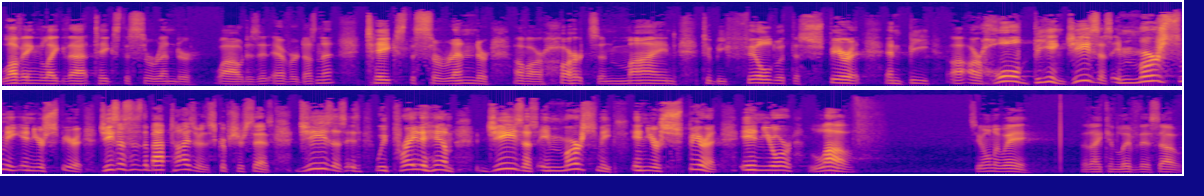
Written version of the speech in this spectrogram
Loving like that takes the surrender. Wow, does it ever, doesn't it? Takes the surrender of our hearts and mind to be filled with the Spirit and be uh, our whole being. Jesus, immerse me in your Spirit. Jesus is the baptizer, the scripture says. Jesus, we pray to Him. Jesus, immerse me in your Spirit, in your love. It's the only way that I can live this out.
